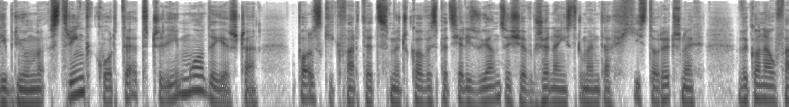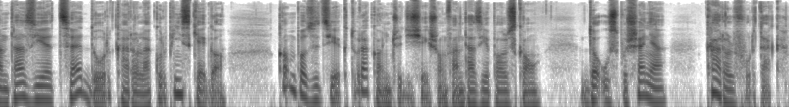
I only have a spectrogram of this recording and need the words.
Equilibrium String Quartet, czyli młody jeszcze polski kwartet smyczkowy specjalizujący się w grze na instrumentach historycznych, wykonał fantazję C-dur Karola Kurpińskiego, kompozycję, która kończy dzisiejszą fantazję polską. Do usłyszenia, Karol Furtak.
